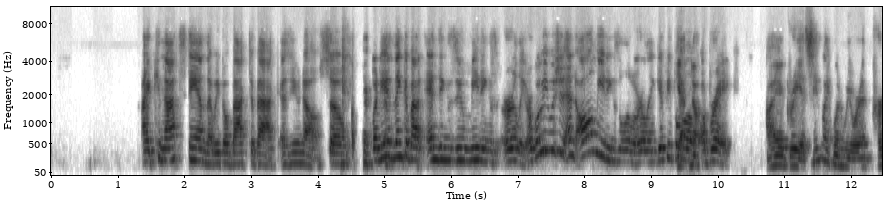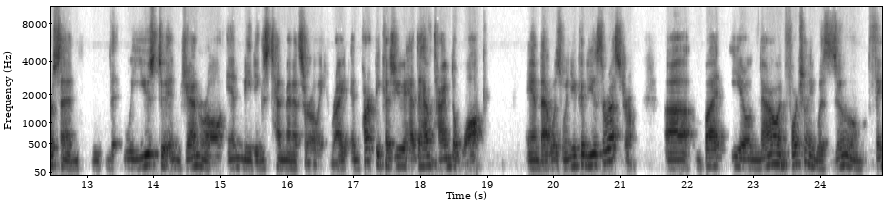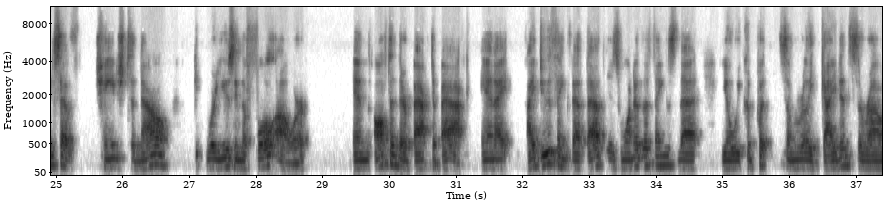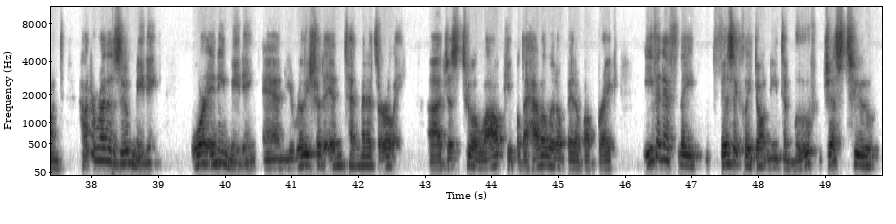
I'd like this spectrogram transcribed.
I cannot stand that we go back to back, as you know. So, what do you think about ending Zoom meetings early? Or maybe we should end all meetings a little early and give people yeah, a, no, a break. I agree. It seemed like when we were in person, that we used to, in general, end meetings 10 minutes early, right? In part because you had to have time to walk, and that was when you could use the restroom. Uh, but you know, now unfortunately with Zoom, things have changed to now we're using the full hour, and often they're back to back. And I I do think that that is one of the things that you know we could put some really guidance around how to run a Zoom meeting or any meeting, and you really should end 10 minutes early uh, just to allow people to have a little bit of a break, even if they physically don't need to move, just to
